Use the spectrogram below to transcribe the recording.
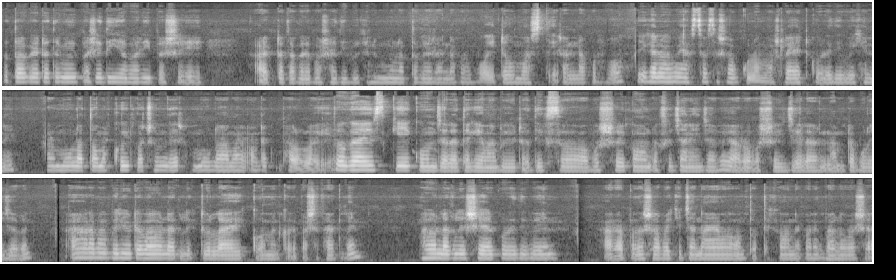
তো তরকারিটা তো আমি ওই পাশে দিয়ে আবার এই পাশে আরেকটা তরকারি বসাই দিব, এখানে মূলার তরকারি রান্না করব, এটাও মাছ দিয়ে রান্না করব। এখানে আমি আস্তে আস্তে সবগুলো মশলা অ্যাড করে দেবো এখানে। আর মূলা তো আমার খুবই পছন্দের। মূলা আমার অনেক ভালো লাগে। তো গাইজ কে কোন জেলা থেকে আমার ভিডিওটা দেখছ অবশ্যই কমেন্ট বক্সে জানিয়ে যাবে আর অবশ্যই জেলার নামটা বলে যাবেন। আর আমার ভিডিওটা ভালো লাগলে একটু লাইক কমেন্ট করে পাশে থাকবেন। ভালো লাগলে শেয়ার করে দিবেন। আর আপনাদের সবাইকে জানাই আমার অন্তর থেকে অনেক অনেক ভালোবাসা।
